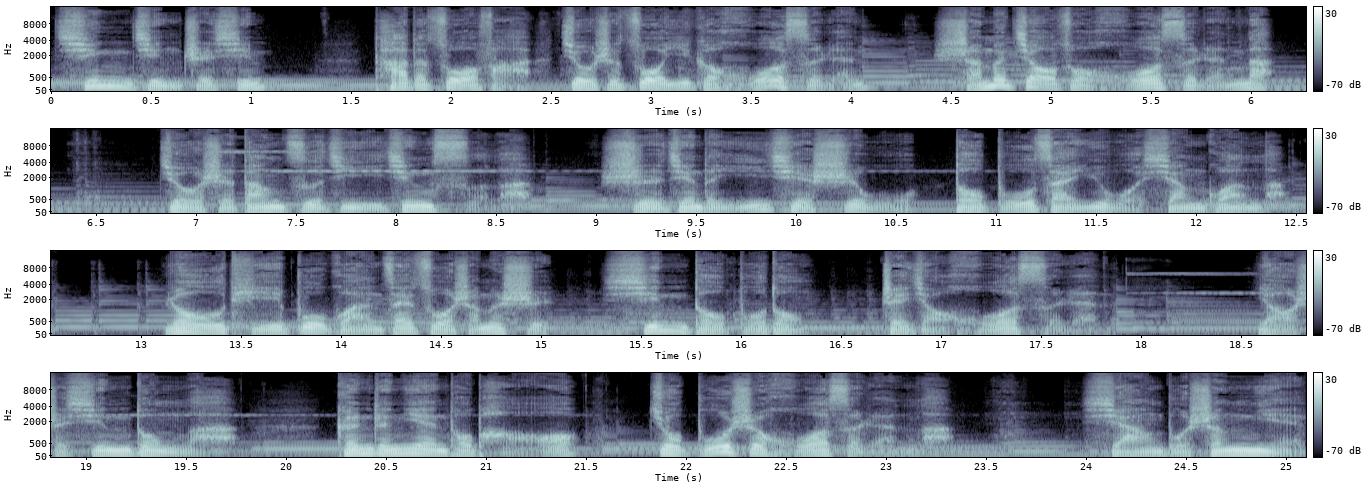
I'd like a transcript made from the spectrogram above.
清净之心，他的做法就是做一个活死人。什么叫做活死人呢？就是当自己已经死了。世间的一切事物都不再与我相关了，肉体不管在做什么事，心都不动，这叫活死人。要是心动了，跟着念头跑，就不是活死人了。想不生念，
